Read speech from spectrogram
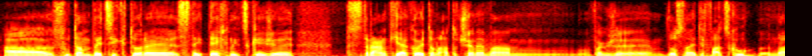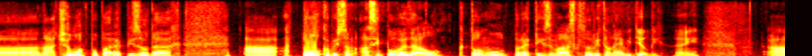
A sú tam veci, ktoré z tej technickej, že stránky, ako je to natočené, vám fakt, že dostanete facku na, na čelo po pár epizódach a, a toľko by som asi povedal k tomu pre tých z vás, ktorí to nevideli. Hej. A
